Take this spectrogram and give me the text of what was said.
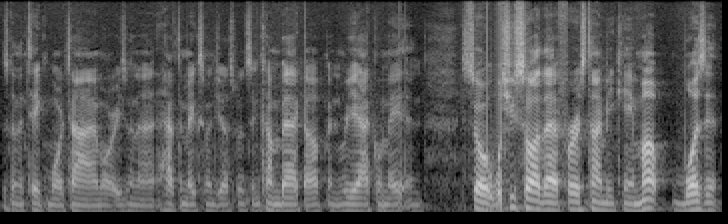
it's going to take more time or he's going to have to make some adjustments and come back up and reacclimate. And so what you saw that first time he came up wasn't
